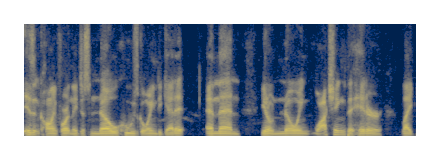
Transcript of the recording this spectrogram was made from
isn't calling for it and they just know who's going to get it. And then you know knowing watching the hitter like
